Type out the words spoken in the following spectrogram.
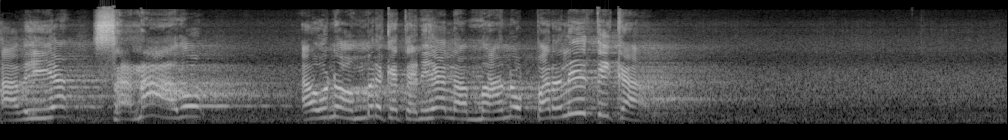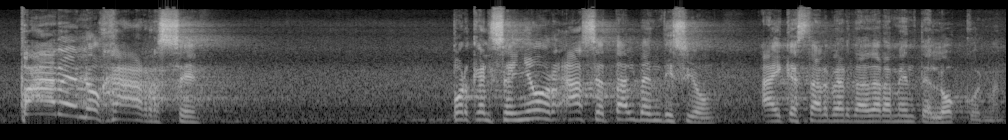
había sanado a un hombre que tenía la mano paralítica. Para enojarse, porque el Señor hace tal bendición, hay que estar verdaderamente loco, hermano.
